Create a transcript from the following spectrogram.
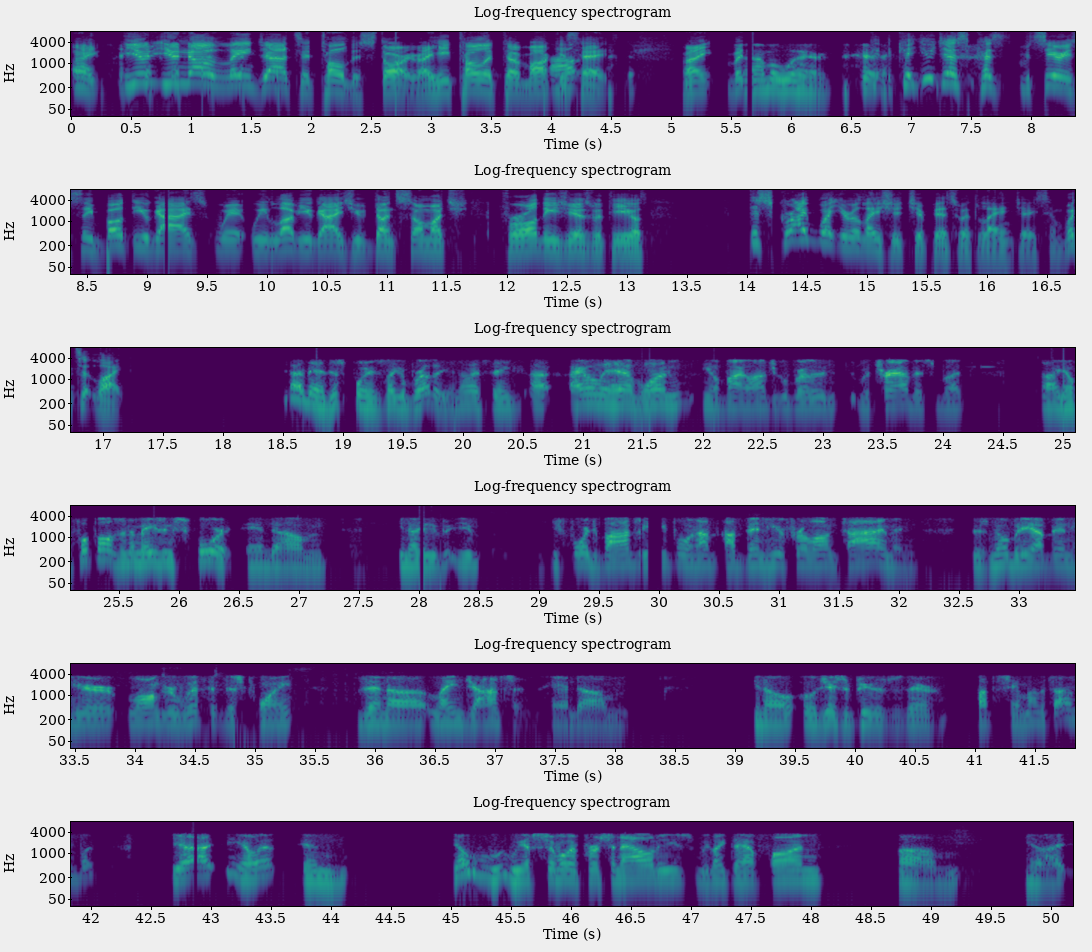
All right, you you know Lane Johnson told this story, right? He told it to Marcus Uh, Hayes, right? But I'm aware. Can you just, because seriously, both of you guys, we, we love you guys. You've done so much for all these years with the Eagles. Describe what your relationship is with Lane, Jason. What's it like? Yeah, I mean, at this point, it's like a brother. You know, I think I, I only have one, you know, biological brother with Travis, but uh, you know, football is an amazing sport, and um, you know, you you you forge bonds with people, and I've I've been here for a long time, and there's nobody I've been here longer with at this point than uh, Lane Johnson, and um, you know, oh, Jason Peters was there about the same amount of time, but yeah, you know, and you know, we have similar personalities. We like to have fun. Um, you know, I,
